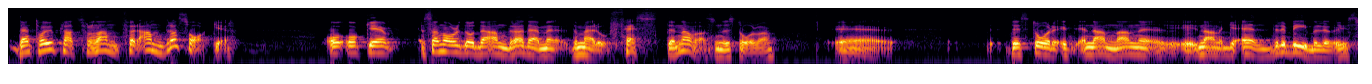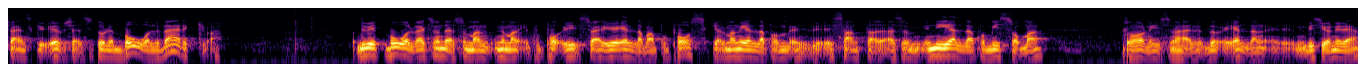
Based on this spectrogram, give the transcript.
Den tar ju plats från, för andra saker. Och, och eh, Sen har du då det andra där med de här festerna va, som det står. Va? Eh, det står en annan, eh, en annan äldre bibel i svensk översättning står det bålverk. Va? Du vet bålverk sånt där som man, när man på, i Sverige eldar man på påsk eller man eldar på eh, Santa, alltså ni eldar på midsommar. Då har ni sån här, då eldar, visst gör ni det?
